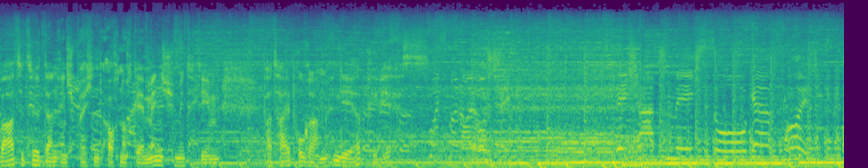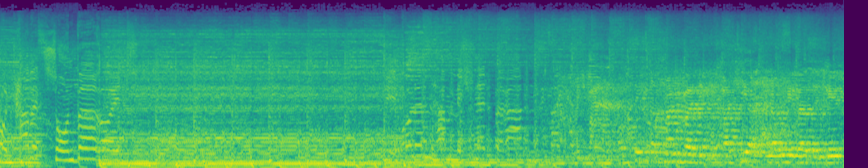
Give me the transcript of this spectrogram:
wartete dann entsprechend auch noch der Mensch mit dem Parteiprogramm der PDS. Hab mich so gefreut und hab es schon bereut. Die Bullen haben mich nicht beraten. Ich meine, trotzdem, dass man über Demokratie an einer Universität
